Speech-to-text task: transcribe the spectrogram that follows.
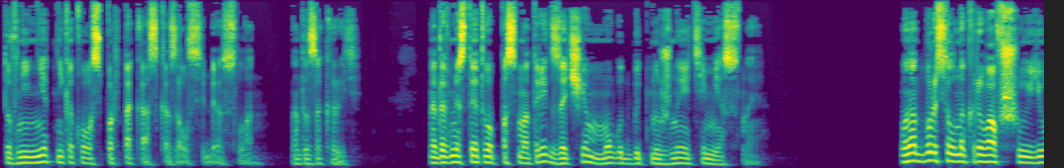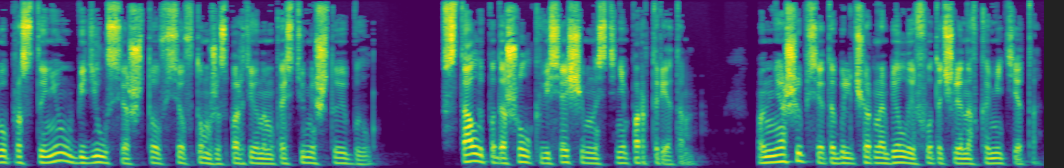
то в ней нет никакого Спартака, сказал себе Аслан. Надо закрыть. Надо вместо этого посмотреть, зачем могут быть нужны эти местные. Он отбросил накрывавшую его простыню, убедился, что все в том же спортивном костюме, что и был. Встал и подошел к висящим на стене портретам. Он не ошибся, это были черно-белые фото членов комитета.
